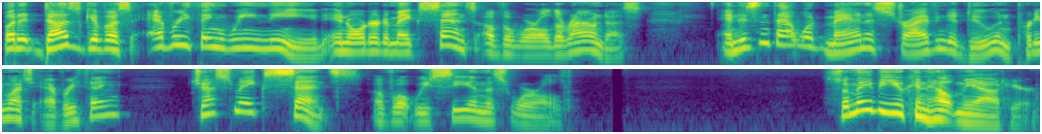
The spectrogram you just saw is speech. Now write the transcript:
but it does give us everything we need in order to make sense of the world around us. And isn't that what man is striving to do in pretty much everything? Just make sense of what we see in this world. So maybe you can help me out here.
